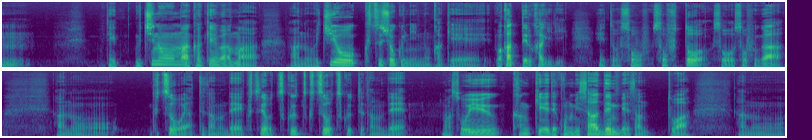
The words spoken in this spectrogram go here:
うん。うちのまあ家系はまああの一応靴職人の家系分かってる限り、えっと、祖父と曽祖父があの靴をやってたので靴をつく靴を作ってたので、まあ、そういう関係でこの三沢伝兵衛さんとはあの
